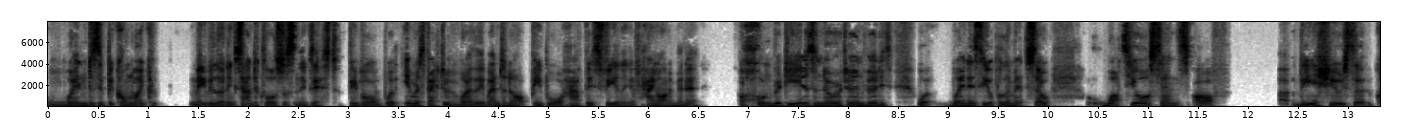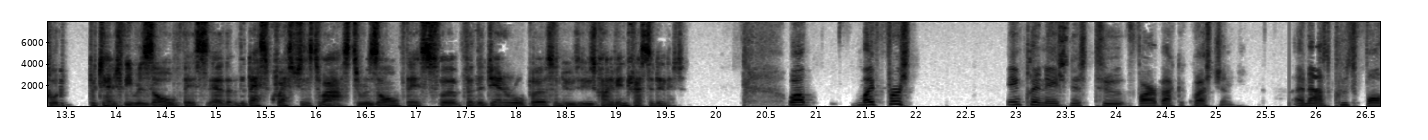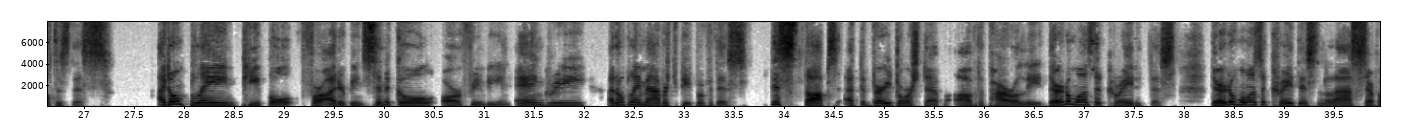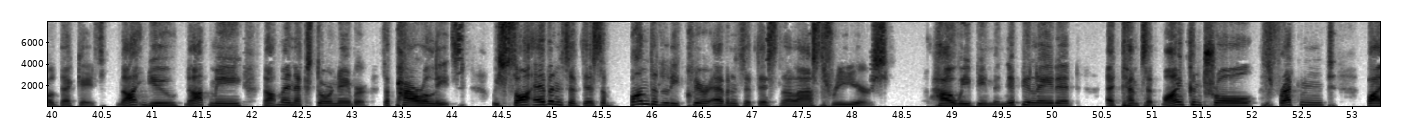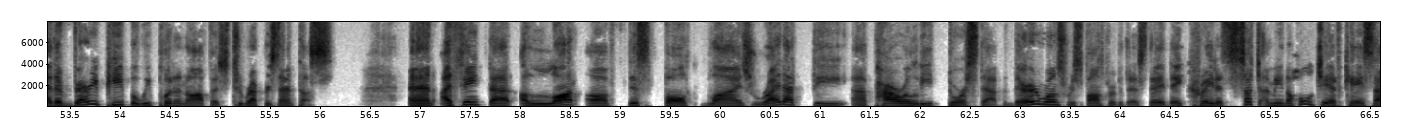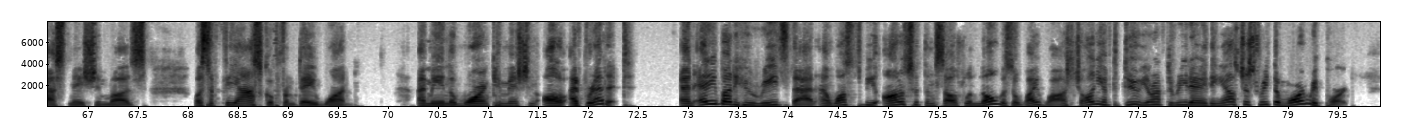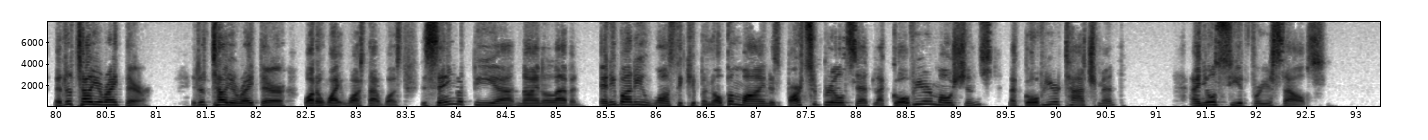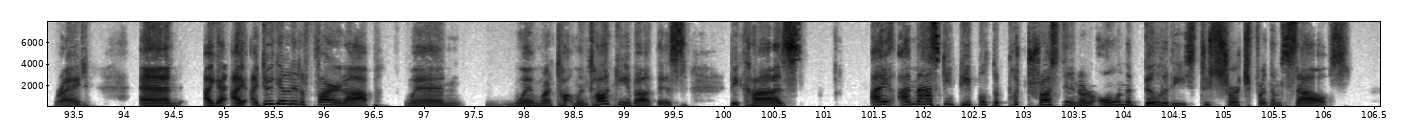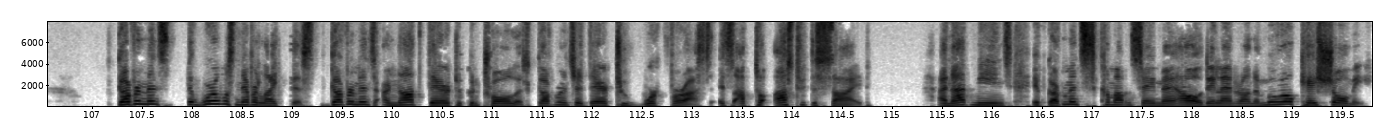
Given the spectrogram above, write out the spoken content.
when does it become like maybe learning Santa Claus doesn't exist? People, irrespective of whether they went or not, people will have this feeling of, hang on a minute, a hundred years and no return verdict? When is the upper limit? So what's your sense of uh, the issues that could potentially resolve this, uh, the, the, best questions to ask to resolve this for, for the general person who's, who's kind of interested in it? Well, my first inclination is to fire back a question and ask whose fault is this? I don't blame people for either being cynical or for being angry. I don't blame average people for this. This stops at the very doorstep of the power elite. They're the ones that created this. They're the ones that created this in the last several decades. Not you, not me, not my next door neighbor, the power elites. We saw evidence of this, abundantly clear evidence of this in the last three years. How we've been manipulated, attempts at mind control, threatened by the very people we put in office to represent us. And I think that a lot of this fault lies right at the uh, power elite doorstep. They're the ones responsible for this. They, they created such, I mean, the whole JFK assassination was, was a fiasco from day one. I mean, the Warren Commission, all of, I've read it. And anybody who reads that and wants to be honest with themselves will know it was a whitewash. All you have to do, you don't have to read anything else, just read the Warren report. It'll tell you right there. It'll tell you right there what a whitewash that was. The same with the uh, 9/11. Anybody who wants to keep an open mind, as Bart Sibrel said, let go of your emotions, let go of your attachment, and you'll see it for yourselves, right? And I get, I, I do get a little fired up when when we're ta- when talking about this because I, I'm asking people to put trust in our own abilities to search for themselves. Governments, the world was never like this. Governments are not there to control us. Governments are there to work for us. It's up to us to decide. And that means if governments come up and say, man, oh, they landed on the moon, okay, show me.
